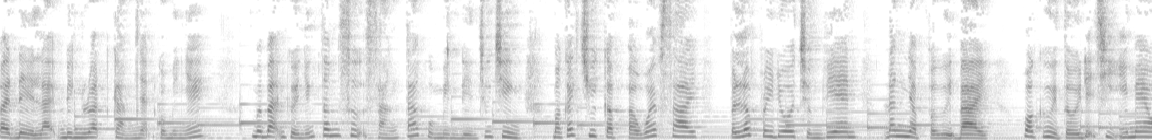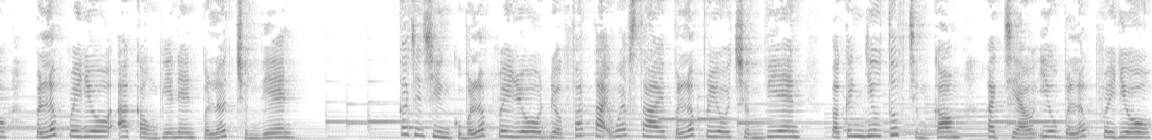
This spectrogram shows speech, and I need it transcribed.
và để lại bình luận cảm nhận của mình nhé. Mời bạn gửi những tâm sự sáng tác của mình đến chương trình bằng cách truy cập vào website blogradio.vn, đăng nhập và gửi bài hoặc gửi tới địa chỉ email blogradio.vnnplus.vn. Các chương trình của Blog Radio được phát tại website blogradio.vn và kênh youtube.com gạch chéo yêu Blog Radio.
